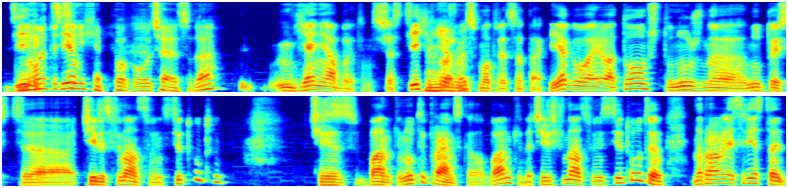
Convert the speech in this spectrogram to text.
денег ну, это тем. техи, по- получается, да? Я не об этом сейчас. Техи Не тоже не смотрятся так. Я говорю о том, что нужно, ну, то есть э, через финансовые институты, через банки, ну, ты правильно сказал, банки, да, через финансовые институты направлять средства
